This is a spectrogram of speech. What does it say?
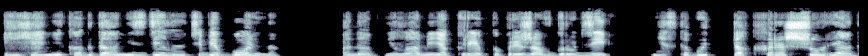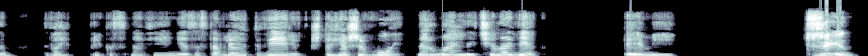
и я никогда не сделаю тебе больно!» Она обняла меня, крепко прижав к груди. «Мне с тобой так хорошо рядом, Твои прикосновения заставляют верить, что я живой, нормальный человек. Эми... Джин,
